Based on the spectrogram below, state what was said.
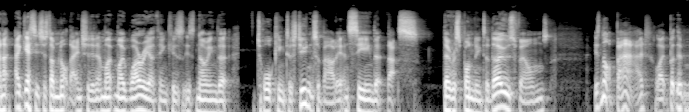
And I, I guess it's just I'm not that interested in it. My, my worry, I think, is is knowing that talking to students about it and seeing that that's they're responding to those films is not bad. Like, but the-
